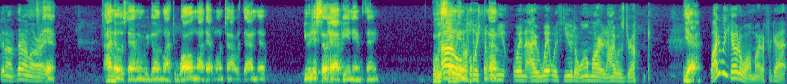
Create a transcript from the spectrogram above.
Then I'm then I'm all right. Yeah. I noticed that when we were going like to Walmart that one time with down there. You were just so happy and everything. We were swimming in Oh, when, when I- you when I went with you to Walmart and I was drunk. yeah, Why did we go to Walmart? I forgot.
